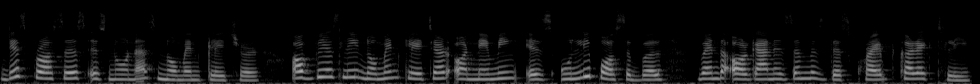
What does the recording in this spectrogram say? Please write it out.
This process is known as nomenclature. Obviously, nomenclature or naming is only possible when the organism is described correctly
